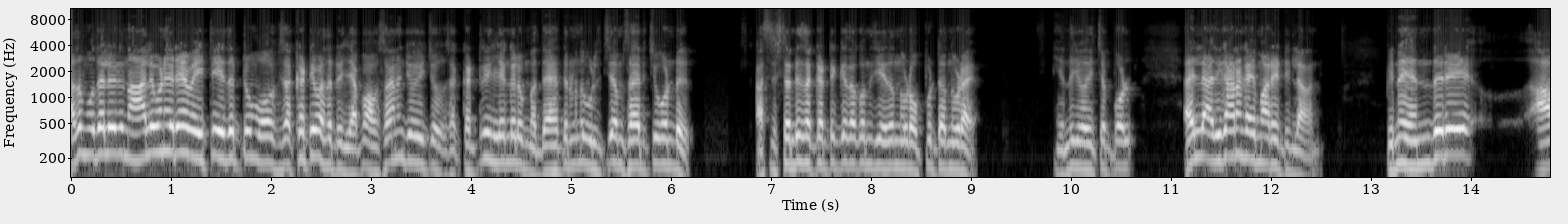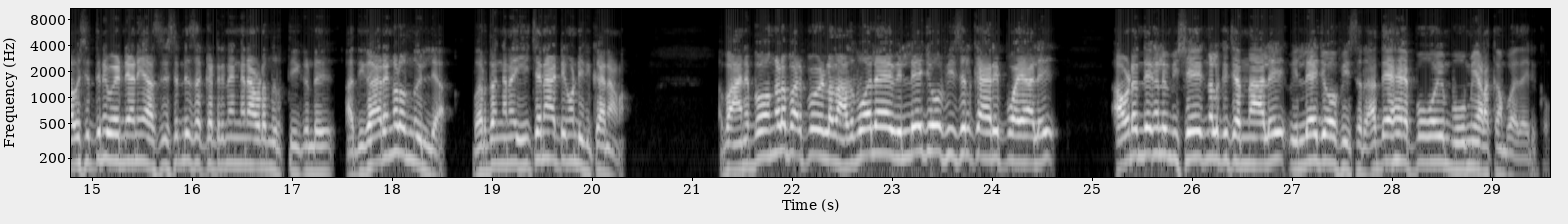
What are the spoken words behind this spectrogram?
അത് മുതൽ ഒരു നാല് മണി വരെ വെയിറ്റ് ചെയ്തിട്ടും സെക്രട്ടറി വന്നിട്ടില്ല. അപ്പോൾ അവസാനം ചോദിച്ചു സെക്രട്ടറി ഇല്ലെങ്കിലും അദ്ദേഹത്തിനൊന്ന് വിളിച്ച് സംസാരിച്ചുകൊണ്ട് അസിസ്റ്റന്റ് സെക്രട്ടറിക്ക് ഇതൊക്കെ ഒന്ന് ചെയ്തെന്നൂടെ ഒപ്പിട്ടെന്നൂടെ എന്ന് ചോദിച്ചപ്പോൾ അതിൽ അധികാരം കൈമാറിയിട്ടില്ല അവൻ. പിന്നെ എന്തൊരു ആവശ്യത്തിന് വേണ്ടിയാണ് ഈ അസിസ്റ്റന്റ് സെക്രട്ടറിനെ എങ്ങനെ അവിടെ നിർത്തിയിട്ടുണ്ട് അധികാരങ്ങളൊന്നുമില്ല. വെറുതെ ഇങ്ങനെ ഈച്ചനാട്ടിക്കൊണ്ടിരിക്കാനാണ്. അപ്പോൾ അനുഭവങ്ങൾ പലപ്പോഴും ഉള്ളതാണ്. അതുപോലെ വില്ലേജ് ഓഫീസിൽ കയറിപ്പോയാൽ അവിടെ എന്തെങ്കിലും വിഷയങ്ങൾക്ക് ചെന്നാൽ വില്ലേജ് ഓഫീസർ അദ്ദേഹം എപ്പോഴും ഭൂമി അളക്കാൻ പോയതായിരിക്കും.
